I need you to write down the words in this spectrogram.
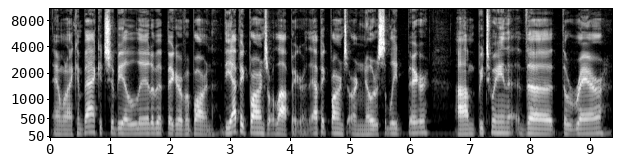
And when I come back, it should be a little bit bigger of a barn. The Epic barns are a lot bigger. The Epic barns are noticeably bigger. Um, between the the rare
